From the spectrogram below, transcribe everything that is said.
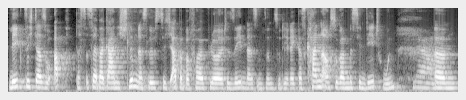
legt sich da so ab. Das ist aber gar nicht schlimm, das löst sich ab, aber voll viele Leute sehen das und sind so direkt. Das kann auch sogar ein bisschen wehtun. Ja. Ähm,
